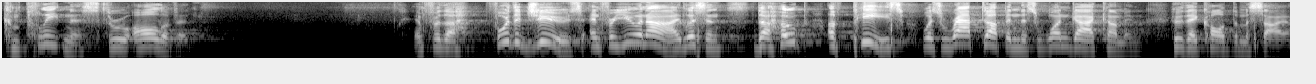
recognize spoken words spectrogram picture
completeness through all of it. And for the for the Jews and for you and I, listen, the hope of peace was wrapped up in this one guy coming who they called the Messiah.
